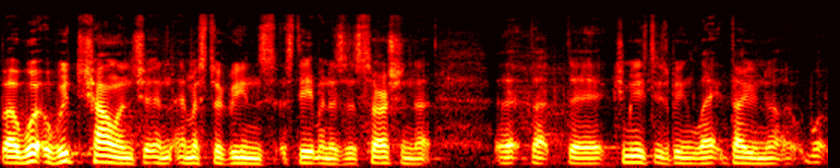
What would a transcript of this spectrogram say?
But a, would challenge in, in Mr Green's statement, is assertion that that, uh, that the community are being let down, uh, what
